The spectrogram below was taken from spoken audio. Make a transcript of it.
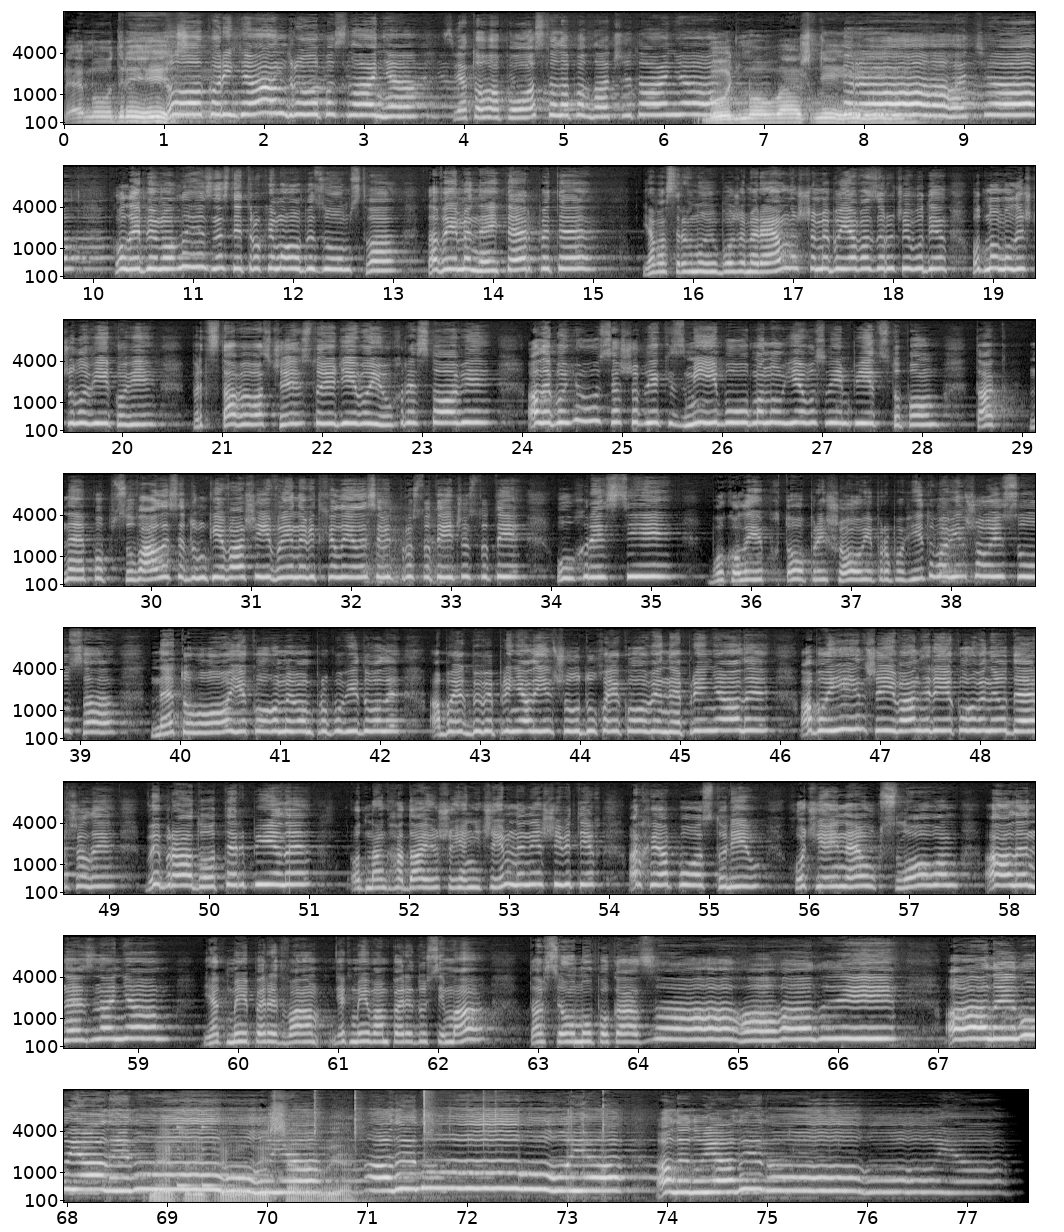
Премудрість. До Корінтян другого послання святого апостола Павла читання. Будьмо уважні. Браття, коли би могли знести трохи мого безумства, та ви мене й терпите. Я вас ревную Божими ревнощами, бо я вас заручив один одному лиш чоловікові, представив вас чистою дівою Христові, але боюся, щоб як і змій був обманув Єву своїм підступом, так не попсувалися думки ваші, і ви не відхилилися від простоти і чистоти у Христі. Бо коли б хто прийшов і проповідував іншого Ісуса, не того, якого ми вам проповідували, або якби ви прийняли іншого духа, якого ви не прийняли, або інше Євангеліє, якого ви не одержали, ви б радо терпіли. Однак гадаю, що я нічим не нижчий від тих архіапостолів, хоч я й неук словом, але не знанням, як ми перед вам, як ми вам перед усіма та всьому показали.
